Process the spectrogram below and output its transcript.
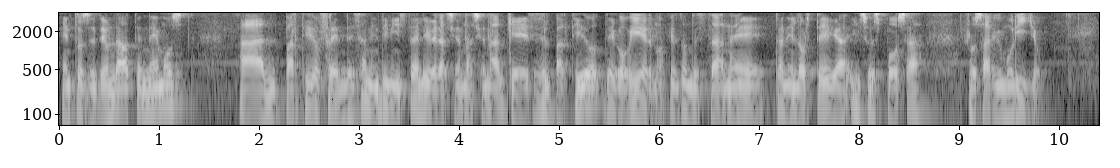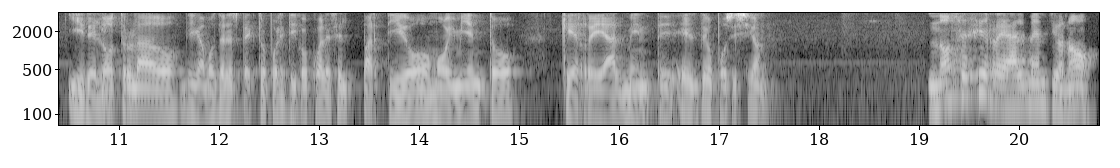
Entonces, de un lado tenemos al Partido Frente Sandinista de Liberación Nacional, que ese es el partido de gobierno, que es donde están eh, Daniel Ortega y su esposa Rosario Murillo. Y del otro lado, digamos, del espectro político, ¿cuál es el partido o movimiento que realmente es de oposición? No sé si realmente o no,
